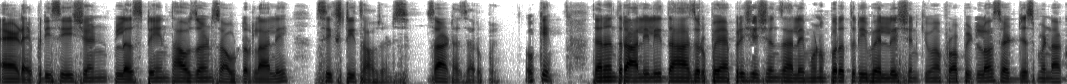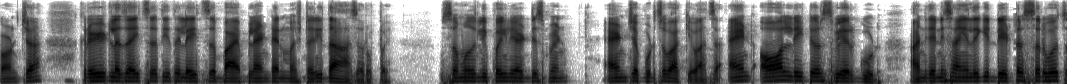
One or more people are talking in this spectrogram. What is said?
add appreciation plus ten thousands आउटरला आले सिक्स्टी थाउजंड्स साठ हजार रुपये. ओके त्यानंतर आलेले दहा हजार रुपये ॲप्रिशिएशन झाले. म्हणून परत रिव्हॅल्युएशन किंवा प्रॉफिट लॉस ॲडजस्टमेंट अकाउंटच्या क्रेडिटला जायचं. तिथं लिहायचं बाय प्लॅन्ट अँड मस्टरी दहा हजार रुपये. समजली पहिली ॲडजस्टमेंट अँडच्या पुढचं वाक्य वाचा. And all debtors were good आणि त्यांनी सांगितलं की डेटर्स सर्वच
